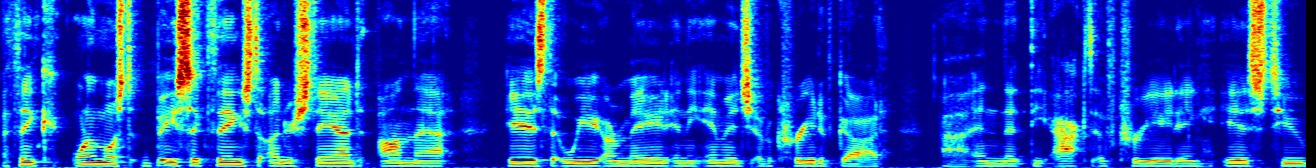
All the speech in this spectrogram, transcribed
I think one of the most basic things to understand on that is that we are made in the image of a creative God uh, and that the act of creating is to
